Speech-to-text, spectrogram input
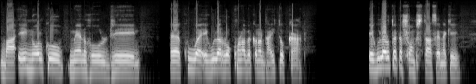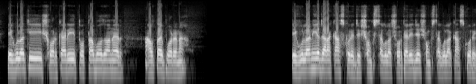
বা এই নলকূপ ম্যানহোল ড্রেন কুয়া, এগুলার রক্ষণাবেক্ষণের দায়িত্ব কার? এগুলারও তো একটা সংস্থা আছে নাকি? এগুলা কি সরকারি তত্ত্বাবধানের আওতায় পড়ে না? এগুলা নিয়ে যারা কাজ করে, যে সংস্থাগুলা, সরকারি যে সংস্থাগুলা কাজ করে,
